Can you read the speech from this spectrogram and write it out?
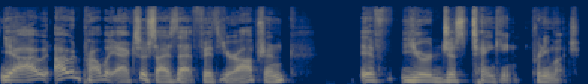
Yeah, I would I would probably exercise that fifth year option if you're just tanking, pretty much.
